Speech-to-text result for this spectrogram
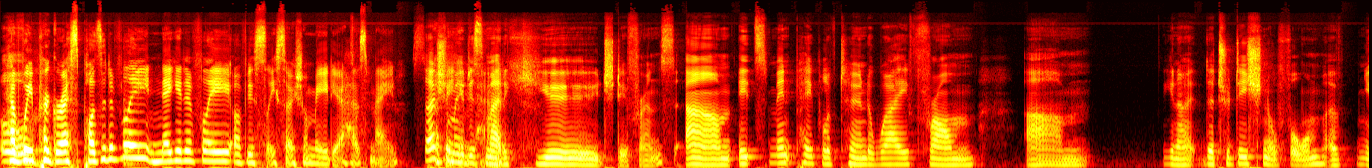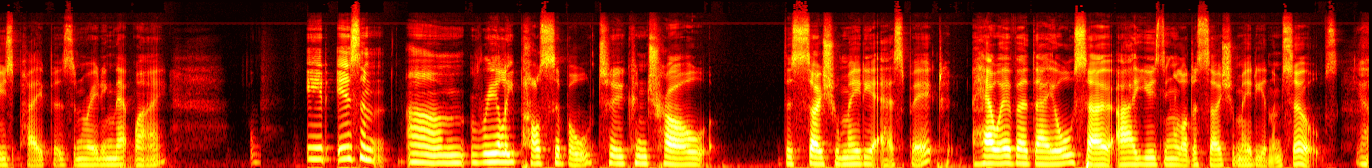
Oh. Have we progressed positively, negatively? Obviously, social media has made social media has made a huge difference. Um, it's meant people have turned away from, um, you know, the traditional form of newspapers and reading that way. It isn't um, really possible to control the social media aspect. However, they also are using a lot of social media themselves. Yeah.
